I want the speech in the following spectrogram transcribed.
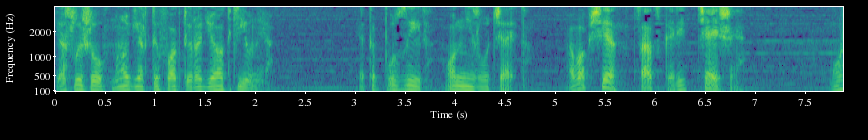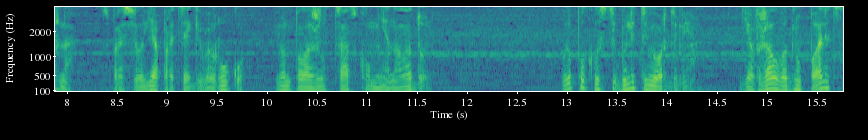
Я слышал, многие артефакты радиоактивные». «Это пузырь, он не излучает. А вообще, цацка редчайшая». «Можно?» — спросил я, протягивая руку, и он положил цацку мне на ладонь. Выпуклости были твердыми. Я вжал в одну палец,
